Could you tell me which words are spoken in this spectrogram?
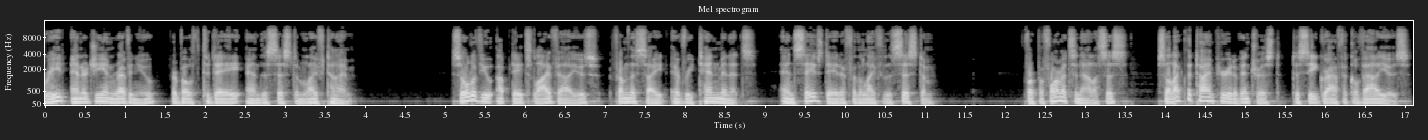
Read energy and revenue for both today and the system lifetime. SolarVu updates live values from the site every 10 minutes and saves data for the life of the system. For performance analysis, select the time period of interest to see graphical values.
